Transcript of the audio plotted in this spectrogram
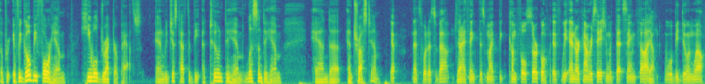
if we, if we go before Him, He will direct our paths, and we just have to be attuned to Him, listen to Him, and uh, and trust Him. Yep, that's what it's about. And I think this might be, come full circle. If we end our conversation with that same thought, Yeah. we'll be doing well.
